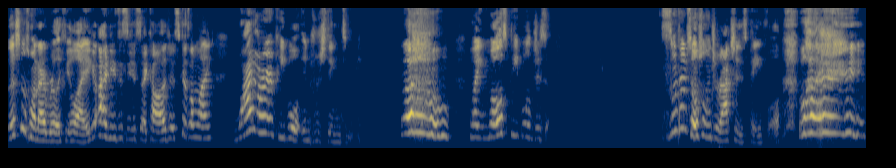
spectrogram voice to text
this is when I really feel like I need to see a psychologist because I'm like, why aren't people interesting to me? Like most people just. Sometimes social interaction is painful. Like.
